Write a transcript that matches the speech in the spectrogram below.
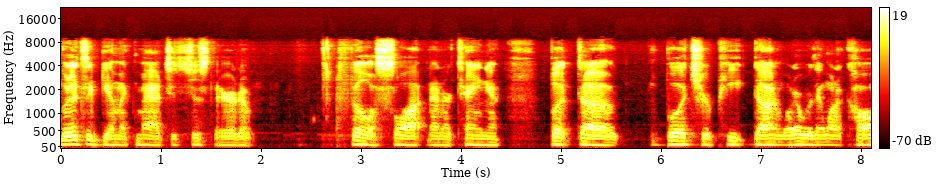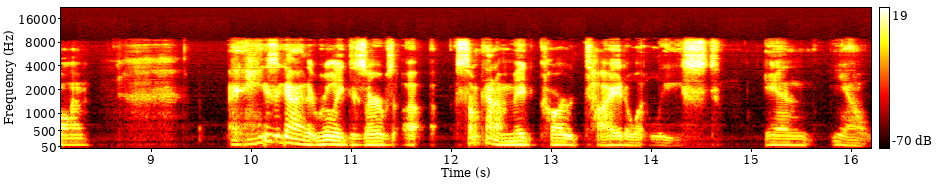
But it's a gimmick match. It's just there to fill a slot and entertain you. But uh, Butch or Pete Dunne, whatever they want to call him, he's a guy that really deserves a, some kind of mid card title at least in you know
